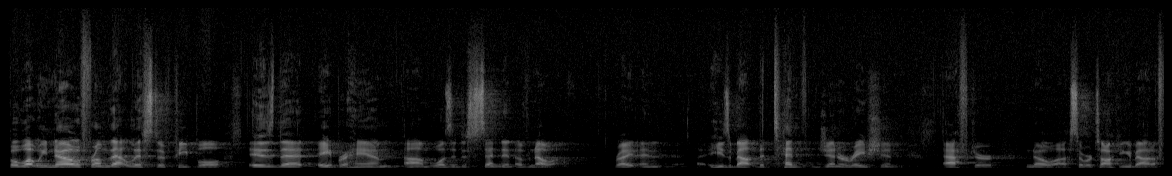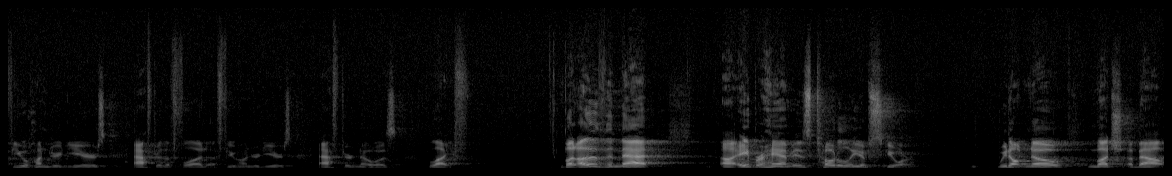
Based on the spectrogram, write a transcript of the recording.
But what we know from that list of people is that Abraham um, was a descendant of Noah, right? And he's about the 10th generation after Noah. So we're talking about a few hundred years after the flood, a few hundred years after Noah's life. But other than that, uh, Abraham is totally obscure. We don't know much about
